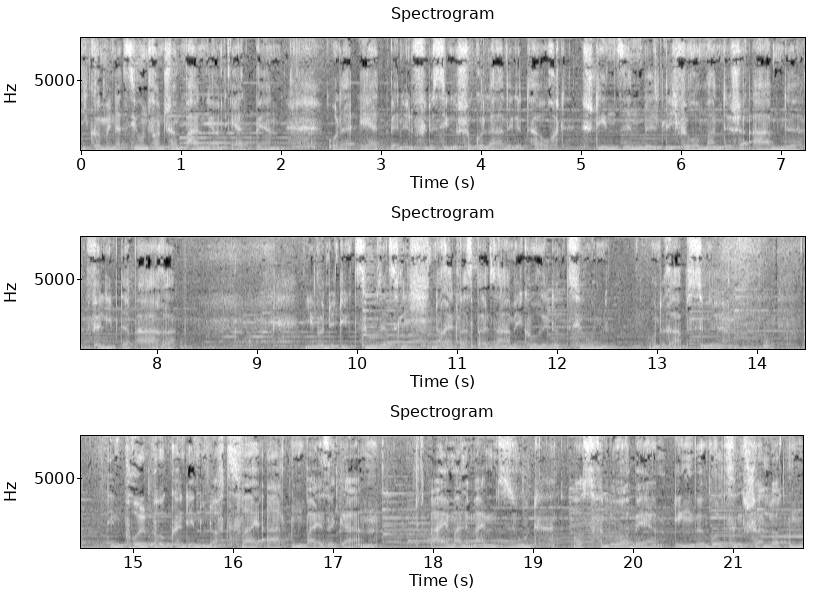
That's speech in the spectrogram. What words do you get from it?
Die Kombination von Champagner und Erdbeeren oder Erdbeeren in flüssige Schokolade getaucht stehen sinnbildlich für romantische Abende verliebter Paare. Ihr benötigt zusätzlich noch etwas Balsamico-Reduktion und Rapsöl. Den Pulpo könnt ihr nun auf zwei Artenweise garen. Einmal in einem Sud aus Lorbeer, Ingwerwurzel, Schalotten,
